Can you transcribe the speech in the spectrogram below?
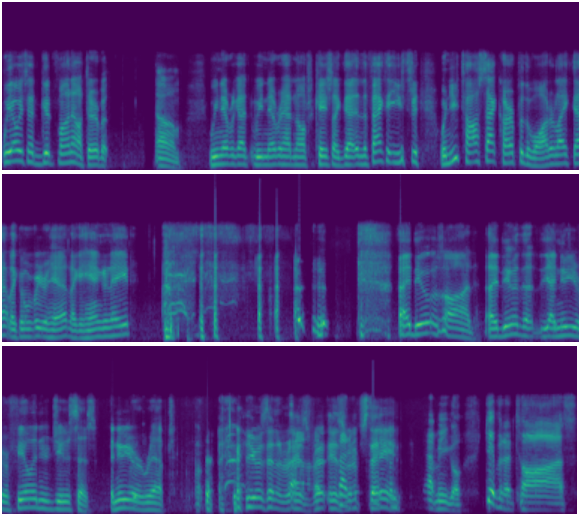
we always had good fun out there, but um, we never got we never had an altercation like that. And the fact that you threw when you toss that carp in the water like that, like over your head, like a hand grenade. I knew it was on. I knew that. I knew you were feeling your juices. I knew you were ripped. he was in a, his rip- his rip state. At me, go give it a toss.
